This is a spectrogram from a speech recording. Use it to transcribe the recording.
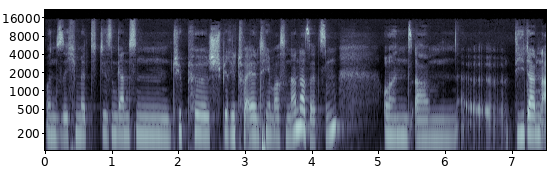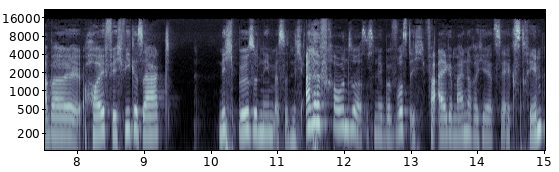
und sich mit diesen ganzen typisch spirituellen Themen auseinandersetzen. Und ähm, äh, die dann aber häufig, wie gesagt, nicht böse nehmen. Es sind nicht alle Frauen so, das ist mir bewusst. Ich verallgemeinere hier jetzt sehr extrem.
